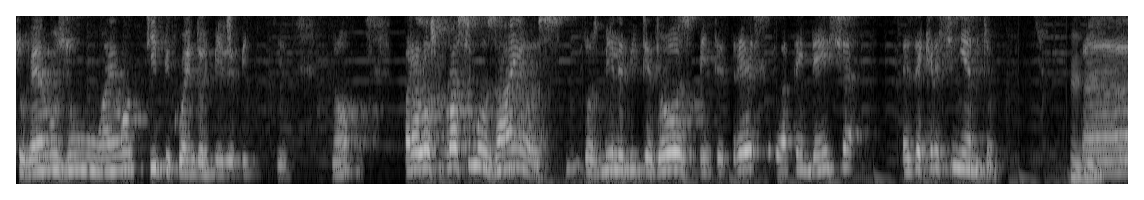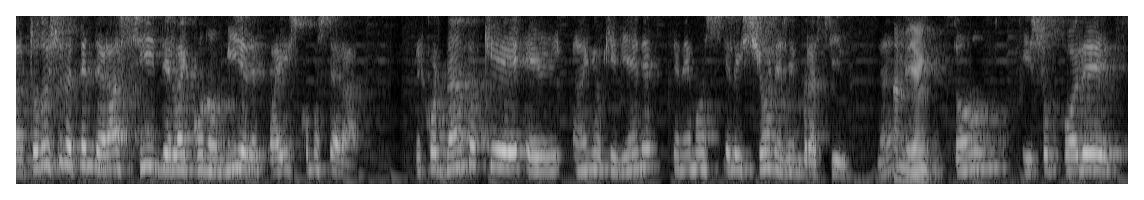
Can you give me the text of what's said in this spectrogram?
tivemos um ano típico em 2020. não? Para os próximos anos, 2022, 2023, a tendência é de crescimento. Uh eh, uh, todo isso dependerá, sí, da economia do país, como será. Recordando que o ano que vem temos eleições em Brasil. ¿eh? Né? Também. Então, isso pode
